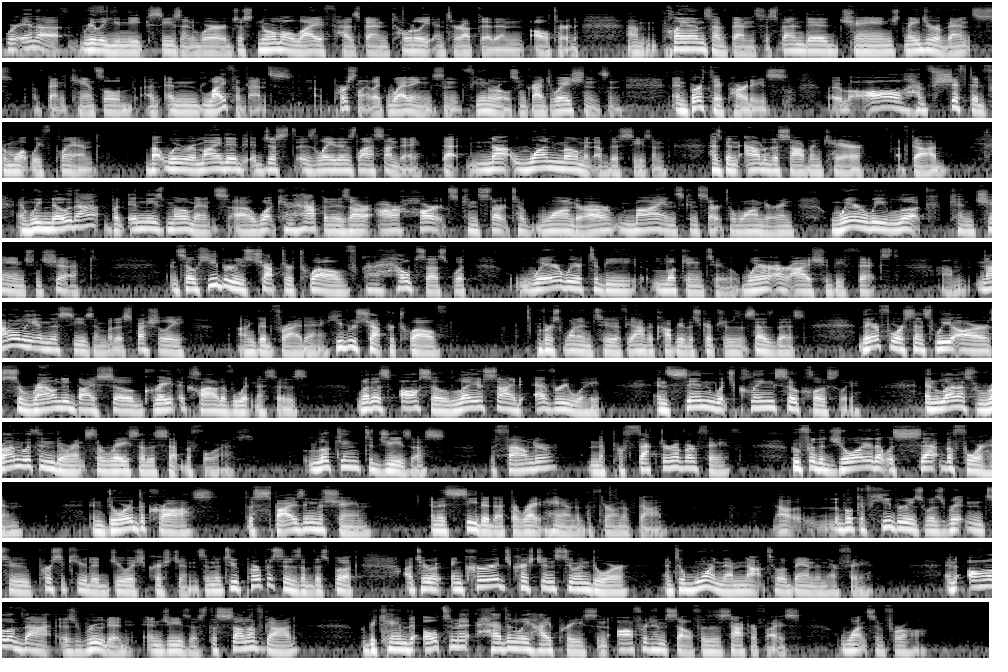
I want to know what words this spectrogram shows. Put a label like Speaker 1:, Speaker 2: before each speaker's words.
Speaker 1: We're in a really unique season where just normal life has been totally interrupted and altered. Um, plans have been suspended, changed, major events have been canceled, and, and life events, uh, personally, like weddings and funerals and graduations and, and birthday parties, all have shifted from what we've planned. But we were reminded just as late as last Sunday that not one moment of this season has been out of the sovereign care of God. And we know that, but in these moments, uh, what can happen is our, our hearts can start to wander, our minds can start to wander, and where we look can change and shift. And so Hebrews chapter 12 kind of helps us with where we're to be looking to, where our eyes should be fixed, um, not only in this season, but especially on Good Friday. Hebrews chapter 12 verse 1 and 2, if you have a copy of the scriptures, it says this Therefore, since we are surrounded by so great a cloud of witnesses, let us also lay aside every weight and sin which clings so closely, and let us run with endurance the race that is set before us, looking to Jesus, the founder and the perfecter of our faith, who for the joy that was set before him endured the cross, despising the shame and is seated at the right hand of the throne of God. Now, the book of Hebrews was written to persecuted Jewish Christians, and the two purposes of this book are to encourage Christians to endure and to warn them not to abandon their faith. And all of that is rooted in Jesus, the Son of God, who became the ultimate heavenly high priest and offered himself as a sacrifice once and for all.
